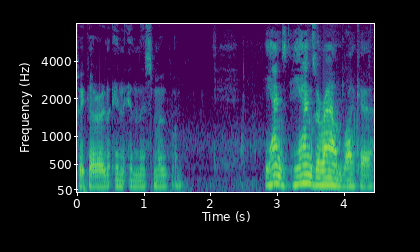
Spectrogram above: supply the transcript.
figure in, in, in this movement. He hangs he hangs around like a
